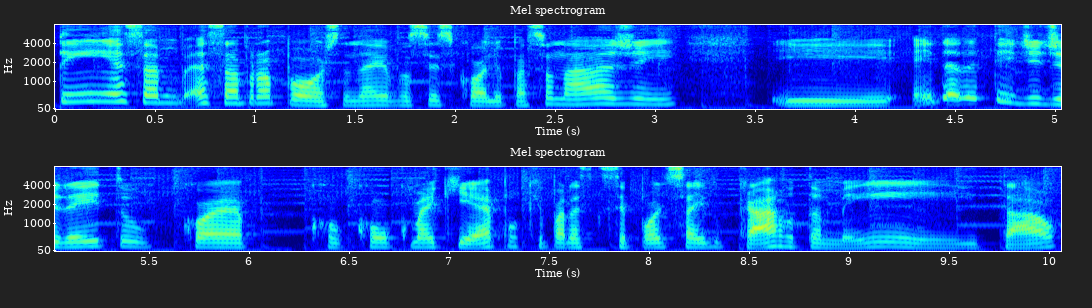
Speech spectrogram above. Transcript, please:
tem essa, essa proposta, né? Você escolhe o personagem e ainda não entendi direito qual é, como é que é, porque parece que você pode sair do carro também e tal.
